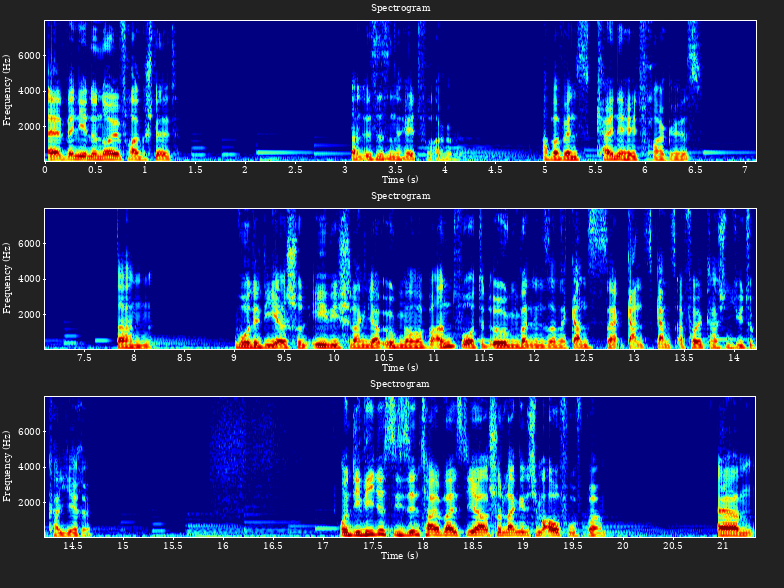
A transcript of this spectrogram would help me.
Äh, wenn ihr eine neue Frage stellt, dann ist es eine Hate-Frage. Aber wenn es keine Hate-Frage ist, dann wurde die ja schon ewig lang ja irgendwann mal beantwortet, irgendwann in seiner ganz, ganz, ganz erfolgreichen YouTube-Karriere. Und die Videos, die sind teilweise ja schon lange nicht mehr aufrufbar. Ähm,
